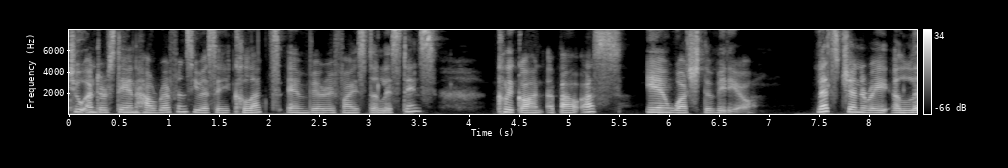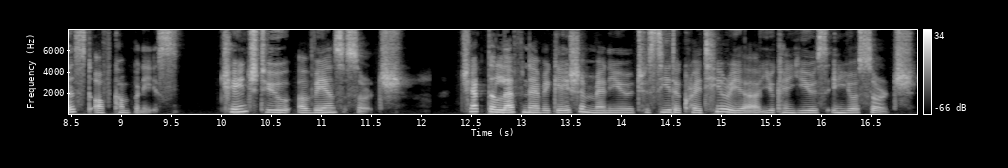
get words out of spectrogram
To understand how Reference USA collects and verifies the listings, click on About Us and watch the video. Let's generate a list of companies. Change to Advanced Search. Check the left navigation menu to see the criteria you can use in your search.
